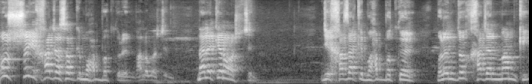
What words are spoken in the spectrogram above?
অবশ্যই খাজা সাহেবকে মোহাব্বত করেন, ভালোবাসেন। নাহলে কেন আসছেন? যে খাজাকে মোহাব্বত করেন, বলেন তো, খাজার নাম কি?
